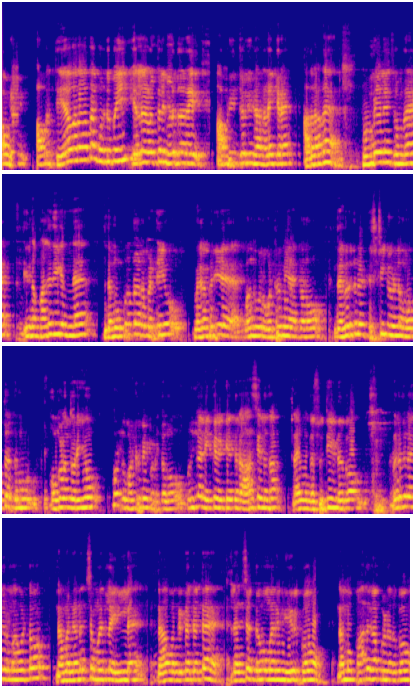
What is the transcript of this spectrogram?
அப்படின்னு அவர் தேவதான் கொண்டு போய் எல்லா இடத்துலயும் விடுதாரு அப்படின்னு சொல்லி நான் நினைக்கிறேன். அதனால உண்மையிலே சொல்றேன் இந்த பகுதிகளில் இந்த முப்பத்தாறு பட்டியும் மிகப்பெரிய வந்து ஒரு ஒற்றுமையாக்கணும் இந்த விருதுநகர் டிஸ்ட்ரிக்ட் உள்ள மொத்த உங்களத்துறையும் வந்து ஒற்றுமைப்படுத்தணும். உள்ள நிக்க வைக்கிற ஆசையில தான் நாங்க இங்க சுத்திட்டு இருக்கோம். விருதுநகர் மாவட்டம் நம்ம நினைச்ச மாதிரில இல்ல. நாம கிட்டத்தட்ட லட்சத்தவ மாதிரி இருக்கோம். நம்ம பாதுகாப்போட இருக்கோம்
